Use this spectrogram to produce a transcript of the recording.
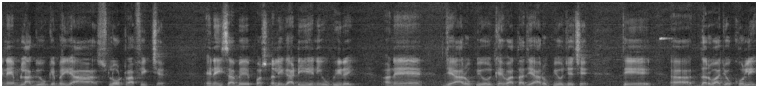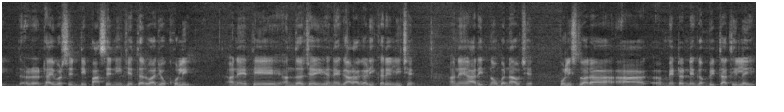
એને એમ લાગ્યું કે ભાઈ આ સ્લો ટ્રાફિક છે. એને હિસાબે પર્સનલી ગાડી એની ઊભી રહી અને જે આરોપીઓ કહેવાતા જે આરોપીઓ જે છે, તે દરવાજો ખોલી ડ્રાઈવર સીટની પાસેની જે દરવાજો ખોલી અને તે અંદર જઈ અને ગાળાગાળી કરેલી છે અને આ રીતનો બનાવ છે. પોલીસ દ્વારા આ મેટરને ગંભીરતાથી લઈ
